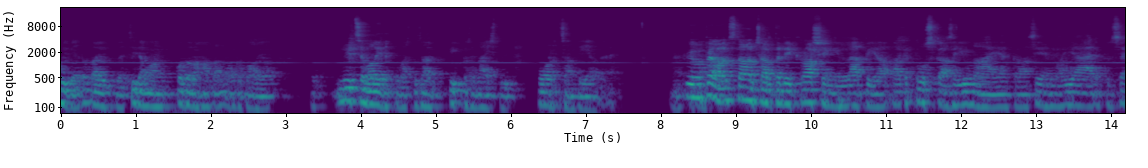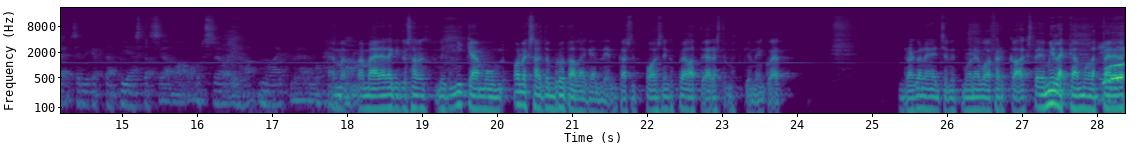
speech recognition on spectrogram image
huikea tota juttu, että sitä mä oon kotona hakannut aika paljon. Et nyt se valitettavasti sai pikkasen väistyä Forzan tieltä. Kyllä mä pelaan sitä Unchartedin Crushingin läpi ja aika tuskaa se junaäijän kanssa. Siihen mä oon jäänyt, kun se, se mikä pitää piestä siellä vaunussa, se on ihan nightmare. Mutta En Mä, mä, mä en edelleenkin kyllä sano, että niinku mikään muu, onneksi sait tuon Brutal Legendin kanssa nyt pois niin pelattojärjestelmästä kyllä, niin kuin, että Dragon Age nyt Modern Warfare 2, ei millekään muulle pelille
